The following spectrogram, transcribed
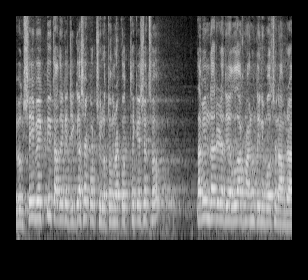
এবং সেই ব্যক্তি তাদেরকে জিজ্ঞাসা করছিল, তোমরা কোত্থেকে এসেছ? তামিমদারি রাদি আল্লাহ মানু তিনি বলছেন, আমরা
